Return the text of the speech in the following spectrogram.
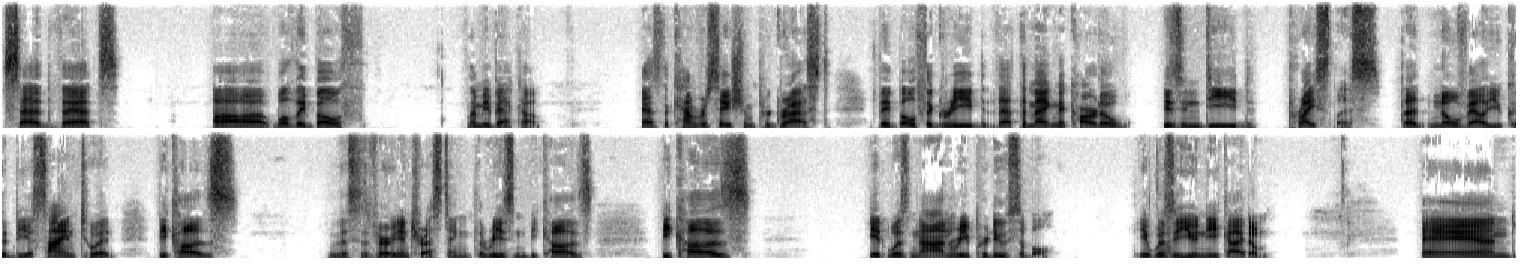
said that, uh, well, they both, let me back up. As the conversation progressed, they both agreed that the Magna Carta is indeed priceless, that no value could be assigned to it because, this is very interesting, the reason because, because it was non-reproducible. It was a unique item. And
